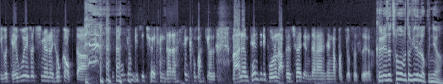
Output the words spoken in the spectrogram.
이거 대구에서 치면은 효과 없다. 홈 경기에서 쳐야 된다라는 생각밖에 없. 많은 팬들이 보는 앞에서 쳐야 된다라는 생각밖에 없었어요. 그래서 초구부터 휘둘렀군요.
